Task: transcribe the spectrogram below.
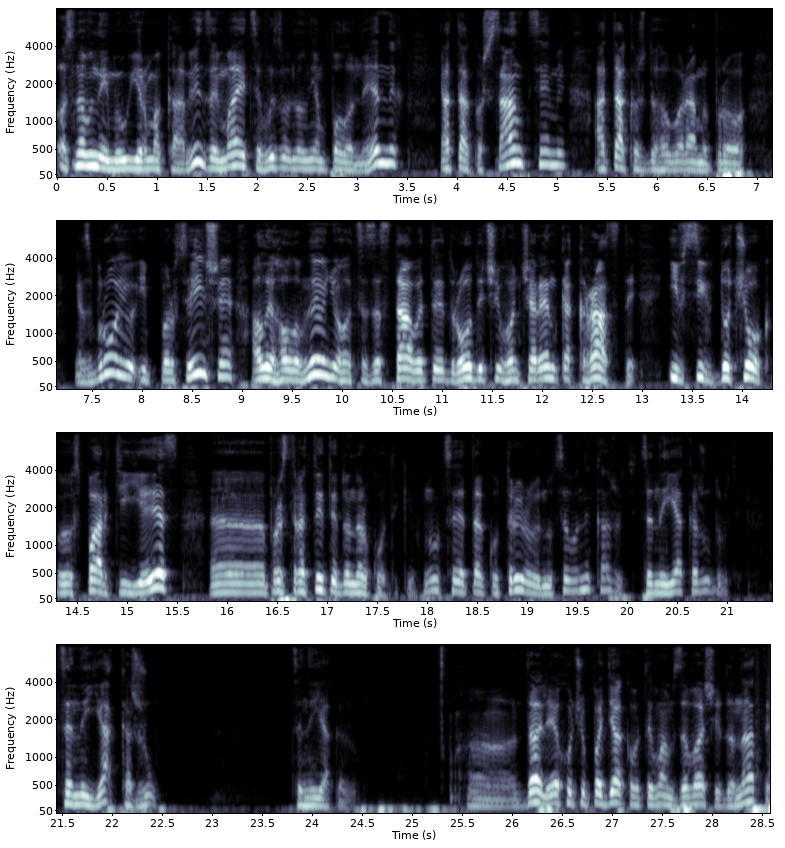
основними у Єрмака, він займається визволенням полонених, а також санкціями, а також договорами про зброю і про все інше. Але головне у нього це заставити родичів Гончаренка красти і всіх дочок е, з партії ЄС е, пристратити до наркотиків. Ну, це я так утрирую, ну це вони кажуть. Це не я кажу, друзі. Це не я кажу. Це не я кажу. Далі я хочу подякувати вам за ваші донати,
